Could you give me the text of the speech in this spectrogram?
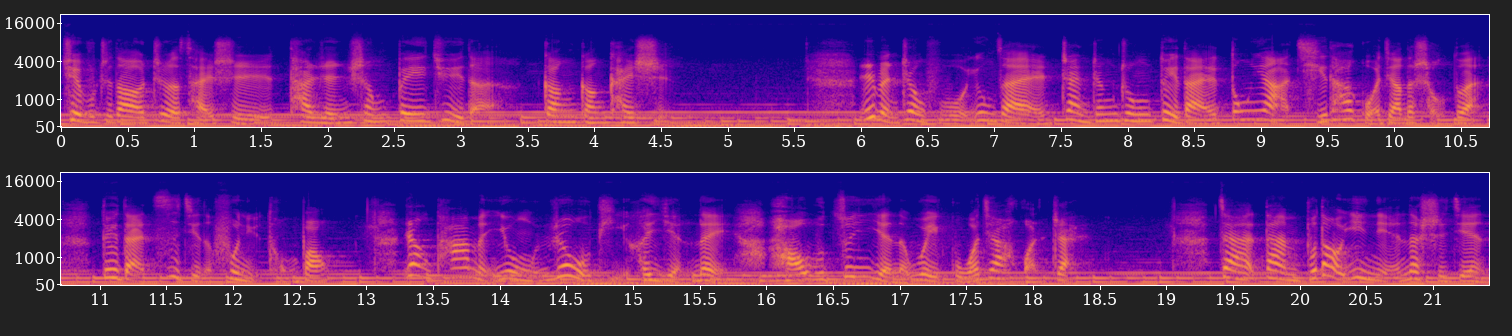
却不知道这才是她人生悲剧的刚刚开始。日本政府用在战争中对待东亚其他国家的手段，对待自己的妇女同胞，让他们用肉体和眼泪毫无尊严地为国家还债。在但不到一年的时间，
